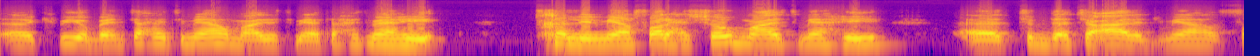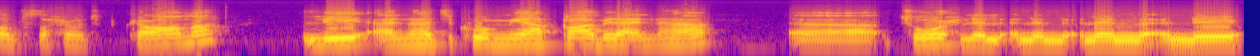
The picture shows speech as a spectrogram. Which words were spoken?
آه، كبير بين تحلية المياه ومعالجة المياه. تحلية المياه هي تخلي المياه صالحة للشرب معالجة المياه هي آه، تبدأ تعالج مياه الصرف الصحي بكرامه لأنها تكون مياه قابلة إنها آه، تروح لل لل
